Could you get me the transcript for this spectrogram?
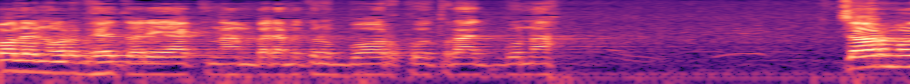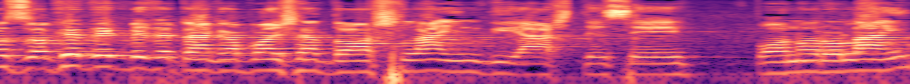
বলেন, ওর ভেতরে এক নাম্বার আমি কোনো বরকত রাখব না। চর্ম চোখে দেখবে যে টাকা পয়সা দশ লাইন দিয়ে আসতেছে, পনেরো লাইন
